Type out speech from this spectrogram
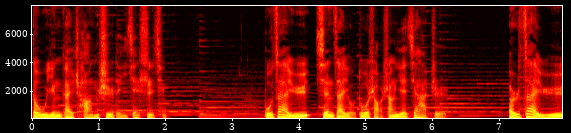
都应该尝试的一件事情。不在于现在有多少商业价值，而在于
